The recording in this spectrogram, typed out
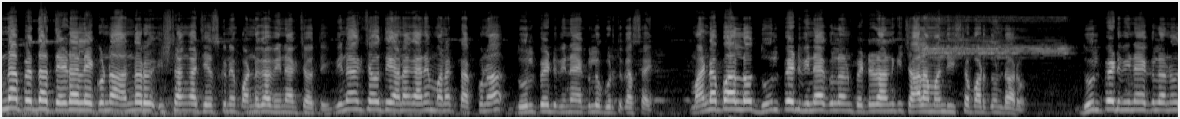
చిన్న పెద్ద తేడా లేకుండా అందరూ ఇష్టంగా చేసుకునే పండుగ వినాయక చవితి. వినాయక చవితి అనగానే మనకు తక్కువ ధూల్పేట వినాయకులు గుర్తుకొస్తాయి. మండపాల్లో ధూల్పేట వినాయకులను పెట్టడానికి చాలామంది ఇష్టపడుతుంటారు. ధూల్పేట వినాయకులను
